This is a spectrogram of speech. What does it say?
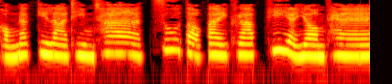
ของนักกีฬาทีมชาติ สู้ต่อไปครับพี่อย่ายอมแพ้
